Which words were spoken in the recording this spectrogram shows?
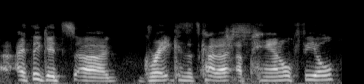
I- I think it's uh, great because it's kind of a panel feel,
